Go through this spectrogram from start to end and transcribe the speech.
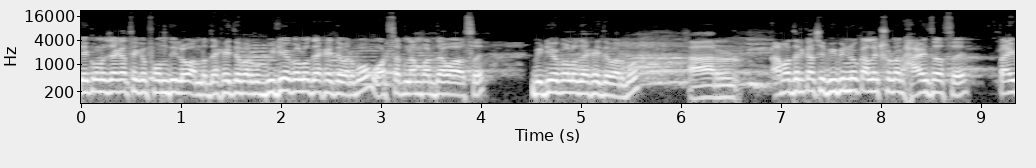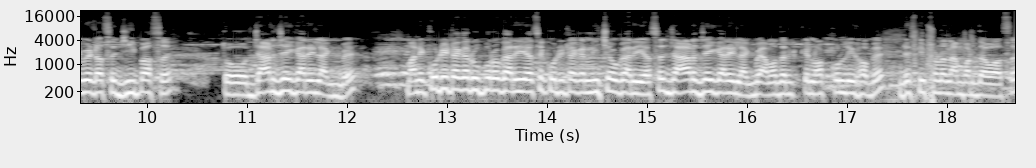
যে কোনো জায়গা থেকে ফোন দিলেও আমরা দেখাইতে পারব। ভিডিও কলও দেখাইতে পারব। হোয়াটসঅ্যাপ নাম্বার দেওয়া আছে। ভিডিও কলও দেখাইতে পারব। আর আমাদের কাছে বিভিন্ন কালেকশনের হাইজ আছে, প্রাইভেট আছে, জিপ আছে। তো যার যেই গাড়ি লাগবে মানে কোটি টাকার উপরও গাড়ি আছে, কোটি টাকার নিচেও গাড়ি আছে, যার যেই গাড়ি লাগবে আমাদেরকে নক করলেই হবে। ডিসক্রিপশনে নাম্বার দেওয়া আছে।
